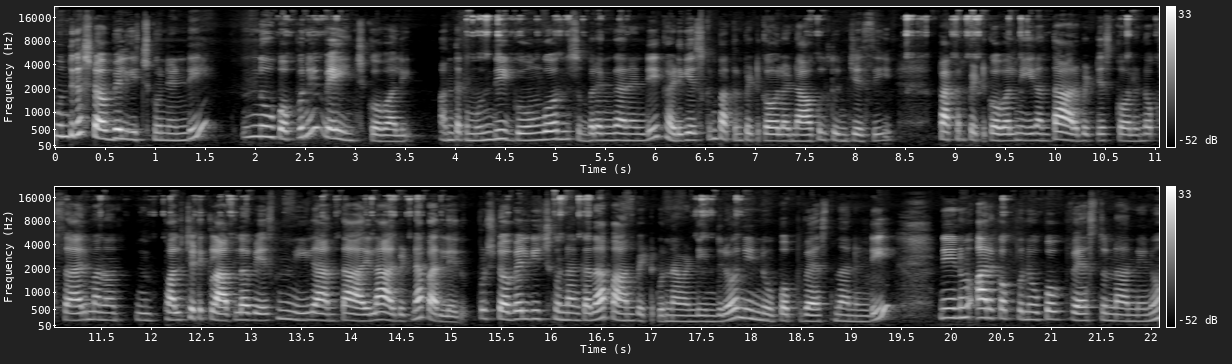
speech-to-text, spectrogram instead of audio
ముందుగా స్టవ్ వెలిగించుకునండి. నువ్వు పప్పుని వేయించుకోవాలి. అంతకుముందు గోంగూరను శుభ్రంగానండి కడిగేసుకుని పక్కన పెట్టుకోవాలండి. ఆకులు తుంచేసి పక్కన పెట్టుకోవాలి. నీరంతా ఆరబెట్టేసుకోవాలండి. ఒకసారి మనం పల్చటి క్లాత్లో వేసుకుని నీళ్ళు అంతా ఆరిలా ఆరబెట్టినా పర్లేదు. ఇప్పుడు స్టవ్ వెలిగించుకున్నాం కదా పాన్ పెట్టుకున్నామండి ఇందులో. నేను నువ్వు పప్పు వేస్తున్నానండి. నేను అరకప్పు నువ్వు పప్పు వేస్తున్నాను నేను.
